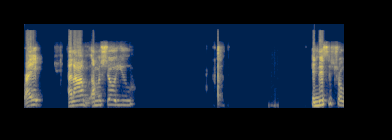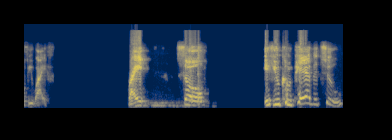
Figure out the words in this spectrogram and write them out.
right? And I'm, I'm to show you and this is trophy wife right so if you compare the two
